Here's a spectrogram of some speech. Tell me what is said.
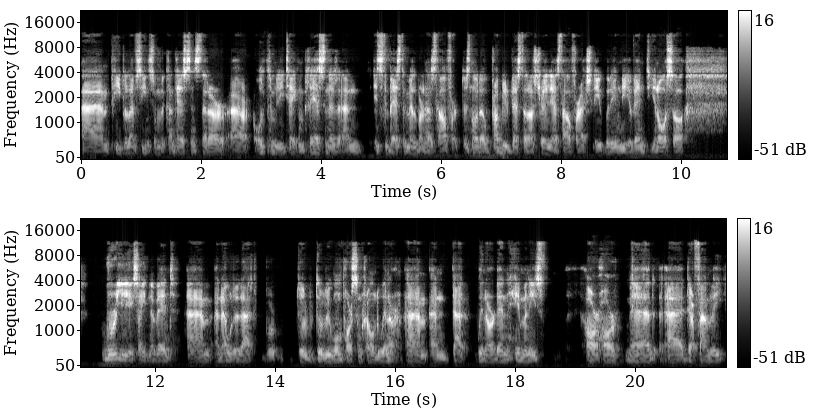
um, people. I've seen some of the contestants that are, are ultimately taking place in it, and it's the best that Melbourne has to offer. There's no doubt, probably the best that Australia has to offer actually within the event. You know, so really exciting event. Um, and out of that, there'll, there'll, be one person crowned winner, um, and that winner then him and his or her, uh, uh, their family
